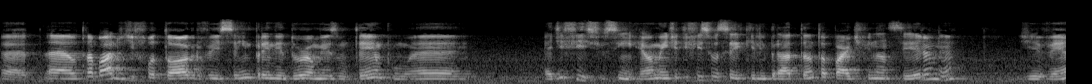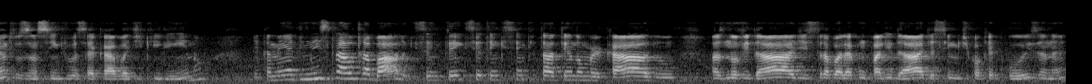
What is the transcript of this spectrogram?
É, é, o trabalho de fotógrafo e ser empreendedor ao mesmo tempo é, é difícil, sim. Realmente é difícil você equilibrar tanto a parte financeira, né? De eventos assim que você acaba adquirindo, e também administrar o trabalho, que você tem que, você tem que sempre estar atento ao mercado, às novidades, trabalhar com qualidade acima de qualquer coisa, né?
